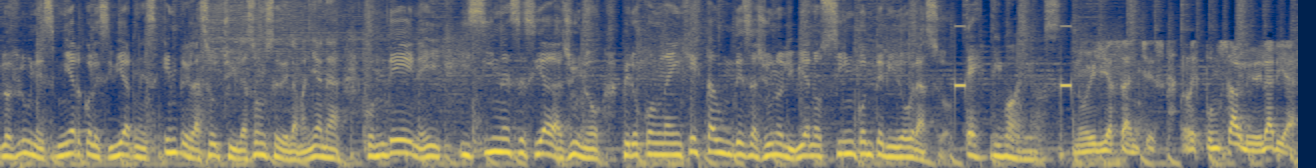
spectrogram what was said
los lunes, miércoles y viernes entre las 8 y las 11 de la mañana con DNI y sin necesidad de ayuno, pero con la ingesta de un desayuno liviano sin contenido graso. Testimonios. Noelia Sánchez, responsable del área,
